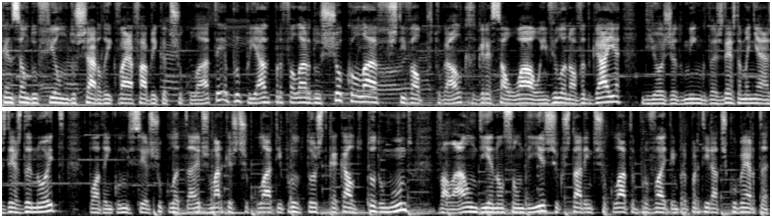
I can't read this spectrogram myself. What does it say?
Canção do filme do Charlie que vai à fábrica de chocolate é apropriado para falar do Chocolat Festival Portugal, que regressa ao UAU em Vila Nova de Gaia, de hoje a domingo, das 10 da manhã às 10 da noite. Podem conhecer chocolateiros, marcas de chocolate e produtores de cacau de todo o mundo. Vá lá, um dia não são dias. Se gostarem de chocolate, aproveitem para partir à descoberta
